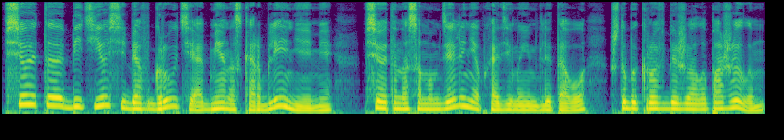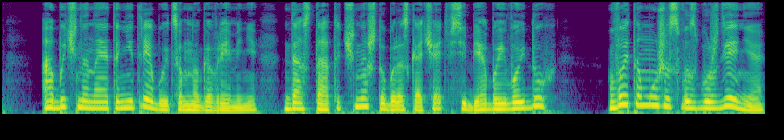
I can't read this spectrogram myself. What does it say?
все это битье себя в грудь и обмен оскорблениями, все это на самом деле необходимо им для того, чтобы кровь бежала по жилам. Обычно на это не требуется много времени, достаточно, чтобы раскачать в себе боевой дух. В этом ужас возбуждения,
